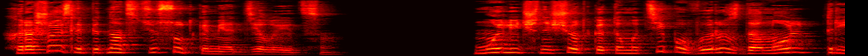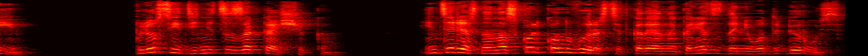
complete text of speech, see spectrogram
Хорошо, если пятнадцатью сутками отделается. Мой личный счет к этому типу вырос до 0,3, плюс единица заказчика. Интересно, насколько он вырастет, когда я наконец до него доберусь.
